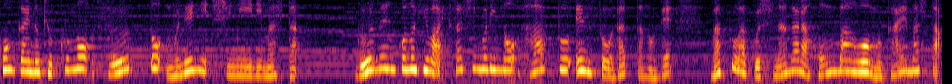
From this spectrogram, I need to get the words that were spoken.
今回の曲もスーッと胸に染み入りました偶然この日は久しぶりのハープ演奏だったのでワクワクしながら本番を迎えました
